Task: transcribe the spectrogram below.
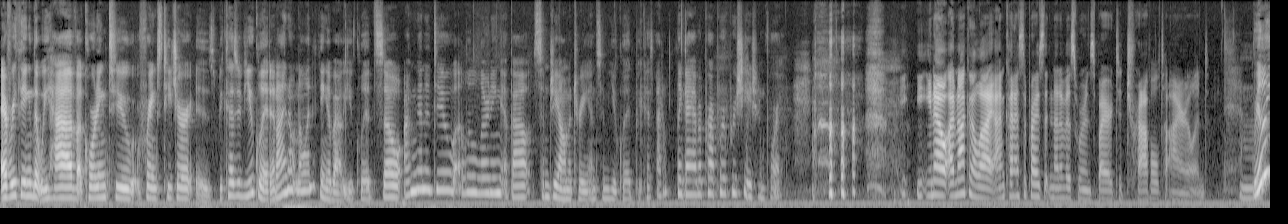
everything that we have according to Frank's teacher is because of Euclid and I don't know anything about Euclid. So I'm going to do a little learning about some geometry and some Euclid because I don't think I have a proper appreciation for it. You know, I'm not going to lie. I'm kind of surprised that none of us were inspired to travel to Ireland. Mm. Really?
